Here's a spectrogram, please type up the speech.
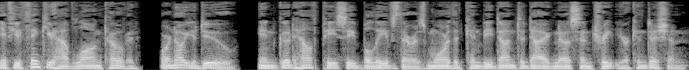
If you think you have long COVID, or know you do, In Good Health PC believes there is more that can be done to diagnose and treat your condition.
